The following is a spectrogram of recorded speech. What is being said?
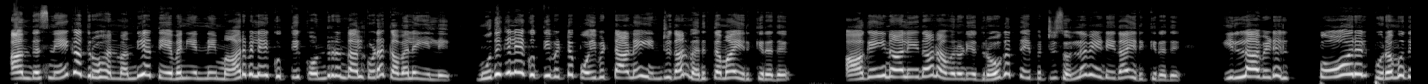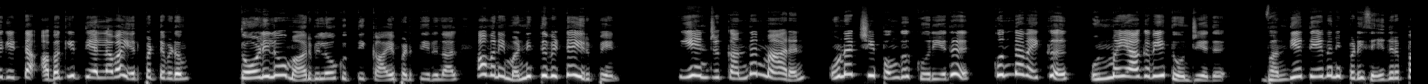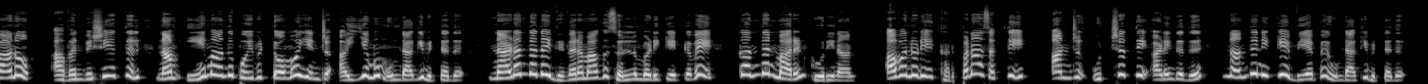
அந்த சிநேக துரோகன் வந்தியத்தேவன் என்னை மார்பிலே குத்தி கொன்றிருந்தால் கூட கவலை இல்லை. முதுகிலே குத்திவிட்டு போய்விட்டானே என்றுதான் வருத்தமாயிருக்கிறது. ஆகையினாலேதான் அவனுடைய துரோகத்தை பற்றி சொல்ல வேண்டியதா இருக்கிறது. இல்லாவிடில் போரில் புறமுதுகிட்ட அபகீர்த்தி அல்லவா ஏற்பட்டுவிடும்? தோளிலோ மார்பிலோ குத்தி காயப்படுத்தி இருந்தால் அவனை மன்னித்துவிட்டே இருப்பேன். என்று கந்தன்மாறன் உணர்ச்சி பொங்க கூறியது குந்தவைக்கு உண்மையாகவே தோன்றியது. வந்தியத்தேவன் இப்படி செய்திருப்பானோ? அவன் விஷயத்தில் நாம் ஏமாந்து போய்விட்டோமோ? என்ற ஐயமும் உண்டாகிவிட்டது. நடந்ததை விவரமாக சொல்லும்படி கேட்கவே கந்தன்மாறன் கூறினான். அவனுடைய கற்பனா சக்தி அன்று உச்சத்தை அடைந்தது நந்தினிக்கே வியப்பை உண்டாக்கி விட்டது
